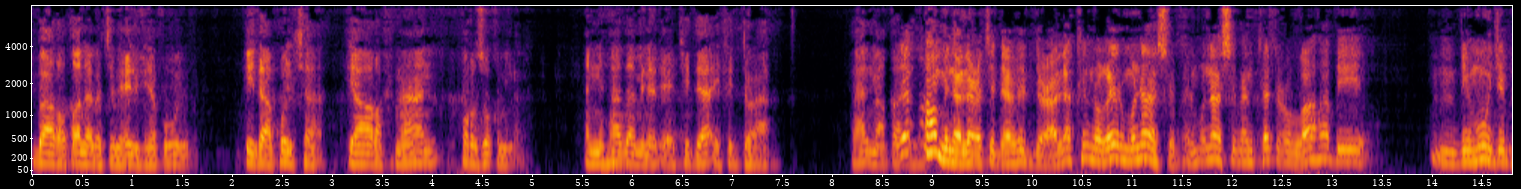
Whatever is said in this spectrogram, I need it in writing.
بعض طلبة العلم يقول إذا قلت يا رحمن ارزقني أن هذا من الاعتداء في الدعاء. فهل ما قال؟ لا هو من الاعتداء في الدعاء لكنه غير مناسب. المناسب أن تدعو الله بموجب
